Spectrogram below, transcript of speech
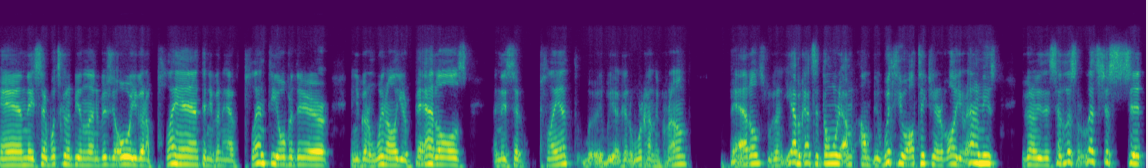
And they said, What's going to be in the land of Israel? Oh, you're going to plant and you're going to have plenty over there and you're going to win all your battles. And they said, Plant, we are going to work on the ground. Battles, we're going to, yeah, but God said, Don't worry, i will be with you. I'll take care of all your enemies. You're going to they said, Listen, let's just sit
